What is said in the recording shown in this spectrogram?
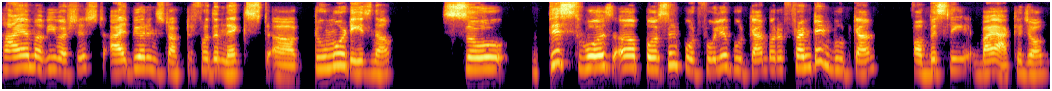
hi, I'm Avi Vashisht. I'll be your instructor for the next uh, two more days now. So, this was a personal portfolio bootcamp or a front-end bootcamp, obviously by AccioJob,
